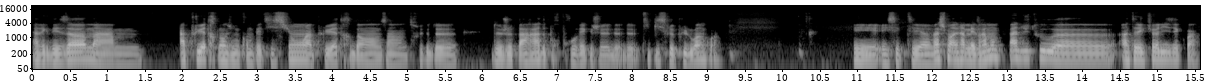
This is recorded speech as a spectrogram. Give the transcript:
avec des hommes, à, plus être dans une compétition, à plus être dans un truc de, de je parade pour prouver que je de, qui pisse le plus loin quoi. Et, c'était vachement agréable, mais vraiment pas du tout intellectualisé, quoi.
